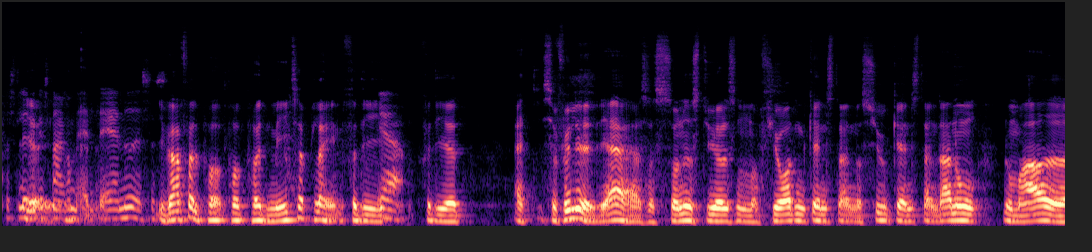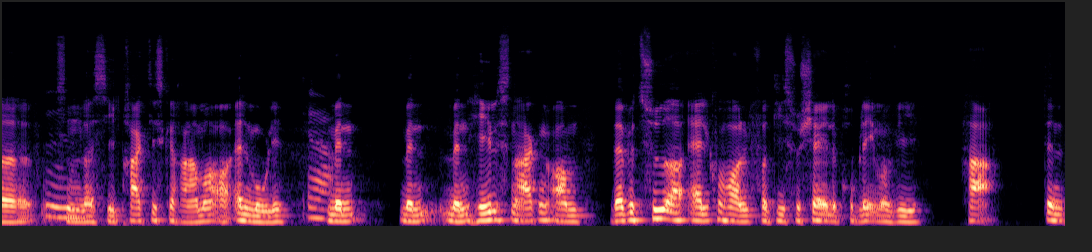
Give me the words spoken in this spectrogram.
for slet ikke Ja, at snakke om alt det andet. Altså, I hvert fald på, på, på et metaplan, fordi, Ja. fordi at, at selvfølgelig, ja, altså Sundhedsstyrelsen og 14 genstande og 7 genstande, der er nogle, nogle meget, mm. Mm. sådan, lad os sige, praktiske rammer og alt muligt. ja. Men, men, men hele snakken om, hvad betyder alkohol for de sociale problemer, vi har, den,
